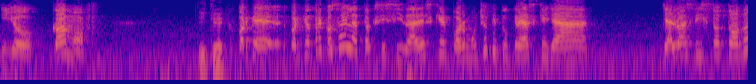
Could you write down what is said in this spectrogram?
Y yo, ¿cómo? ¿Y qué? Porque, porque otra cosa de la toxicidad es que por mucho que tú creas que ya, ya lo has visto todo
